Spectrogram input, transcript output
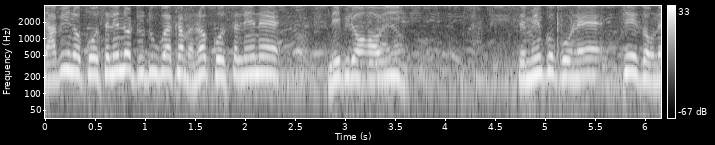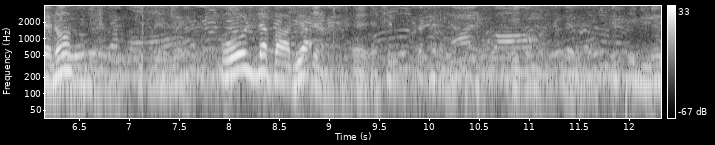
ဒါပြီးတော့ကိုစလင်းတို့တူတူပဲခတ်မှာနော်ကိုစလင်းနဲ့နေပြီးတော့အောင်ကြီးစမင်းကိုကိုနဲ့ပြည့်စုံတယ်နော်4လက်ပါဗျအဲအချင်းတက်ခါတော့အေးကောင်းပါ SD နဲ့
